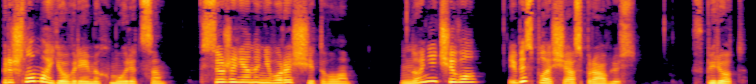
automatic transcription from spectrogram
Пришло мое время хмуриться. Все же я на него рассчитывала. Но ничего, и без плаща справлюсь. Вперед!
